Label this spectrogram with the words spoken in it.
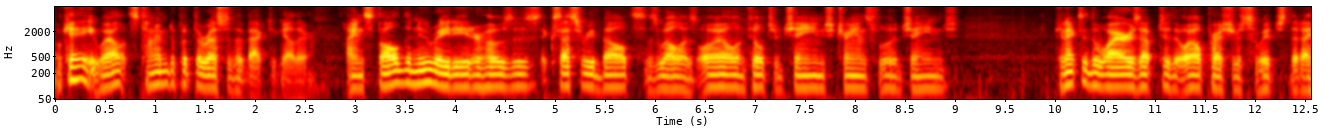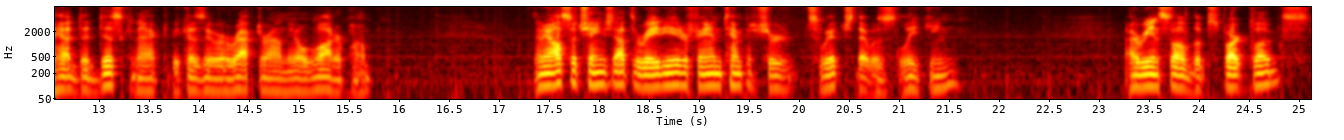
Okay, well, it's time to put the rest of it back together. I installed the new radiator hoses, accessory belts, as well as oil and filter change, trans fluid change. Connected the wires up to the oil pressure switch that I had to disconnect because they were wrapped around the old water pump. And I also changed out the radiator fan temperature switch that was leaking. I reinstalled the spark plugs,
